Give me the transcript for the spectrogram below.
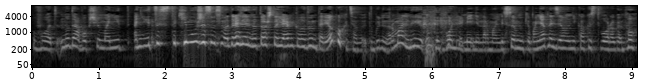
Вот, ну да, в общем, они, они с таким ужасом смотрели на то, что я им кладу на тарелку, хотя, ну, это были нормальные, ну, более-менее нормальные сырники, понятное дело, не как из творога, но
